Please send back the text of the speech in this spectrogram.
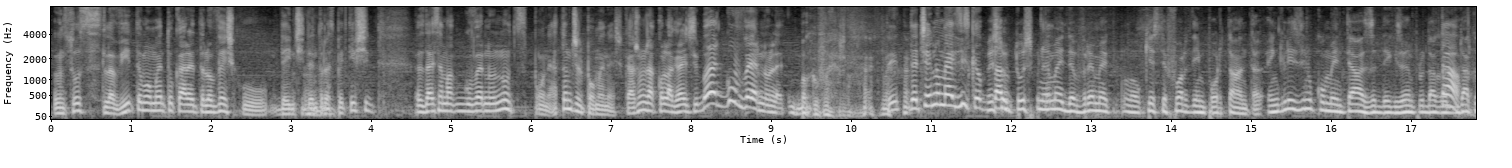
în sus slăvit în momentul în care te lovești cu de incidentul Mhm. respectiv și îți dai seama că guvernul nu-ți spune. Atunci îl pomenești. Că ajungi acolo la graniță și bă, guvernule, Bă, guvern. știi? de ce nu mi-ai zis că... Vezi, dar- tu, tu spuneai mai devreme o chestie foarte importantă. Englezii nu comentează, de exemplu, dacă, Da, dacă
